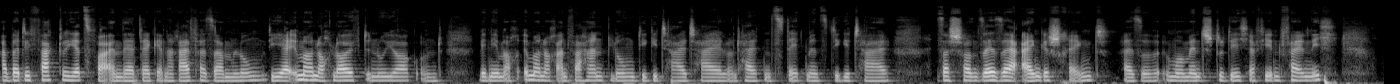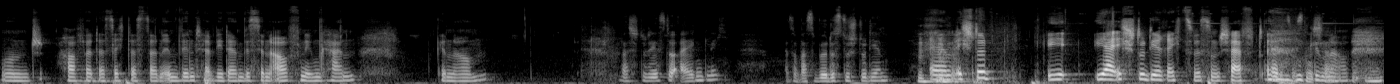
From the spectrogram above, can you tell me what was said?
aber de facto jetzt vor allem während der Generalversammlung, die ja immer noch läuft in New York und wir nehmen auch immer noch an Verhandlungen digital teil und halten Statements digital, ist das schon sehr, sehr eingeschränkt. Also im Moment studiere ich auf jeden Fall nicht und hoffe, dass ich das dann im Winter wieder ein bisschen aufnehmen kann. Genau. Was studierst du eigentlich? Also was würdest du studieren? Ähm, ich stud ja, ich studiere Rechtswissenschaft. Rechtswissenschaft. genau. Mhm.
